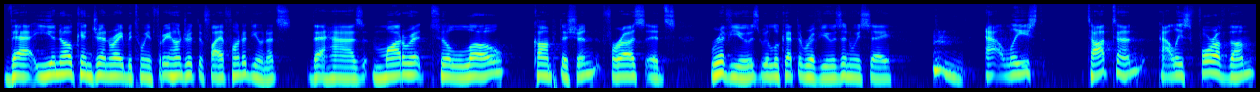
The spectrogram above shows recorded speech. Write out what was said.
that you know can generate between 300 to 500 units that has moderate to low competition. For us, it's reviews. We look at the reviews and we say at least top 10, at least four of them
